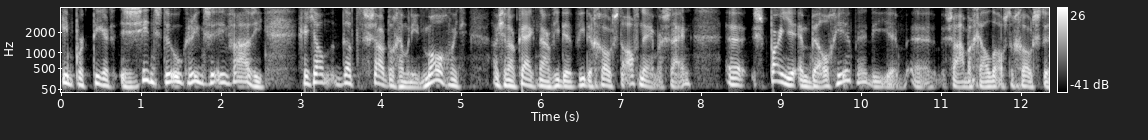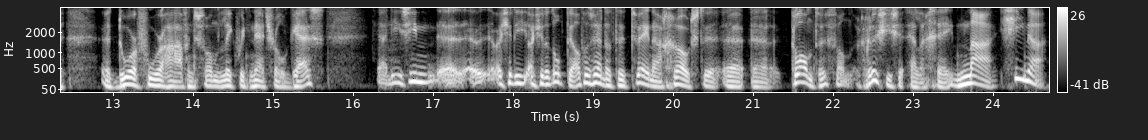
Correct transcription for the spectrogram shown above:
importeert sinds de Oekraïnse invasie. Geert-Jan, dat zou toch helemaal niet mogen? Want als je nou kijkt naar wie de, wie de grootste afnemers zijn, uh, Spanje en België, die uh, uh, samen gelden als de grootste doorvoerhavens van liquid natural gas. Ja, die zien, als, je die, als je dat optelt, dan zijn dat de twee na grootste klanten van Russische LNG na China.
